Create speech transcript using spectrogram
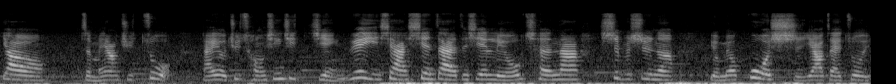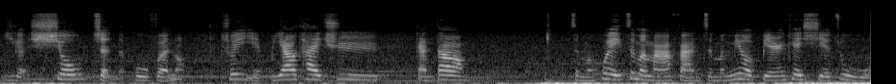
要怎么样去做。还有去重新去检阅一下现在这些流程啊，是不是呢？有没有过时，要再做一个修整的部分哦？所以也不要太去感到怎么会这么麻烦，怎么没有别人可以协助我？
